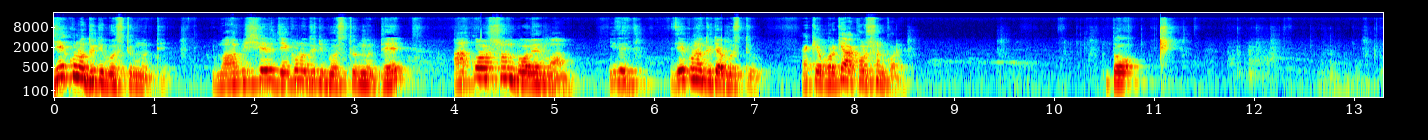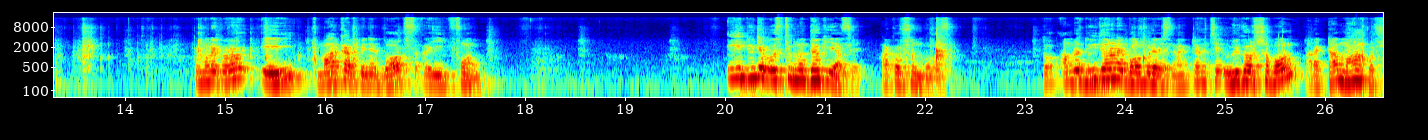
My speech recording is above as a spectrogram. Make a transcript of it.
যে কোনো দুটি বস্তুর মধ্যে মহাবিশ্বের যে কোনো দুটি বস্তুর মধ্যে আকর্ষণ বলের মান, এই যে যে কোনো দুইটা বস্তু একে অপরকে আকর্ষণ করে। তো মনে করো এই মার্কার পেনের বক্স আর এই ফোন এই দুইটা বস্তুর মধ্যেও কি আছে? আকর্ষণ বল আছে। তো আমরা দুই ধরনের বল করে আসলাম। একটা হচ্ছে অভিকর্ষ বল আর একটা মহাকর্ষ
